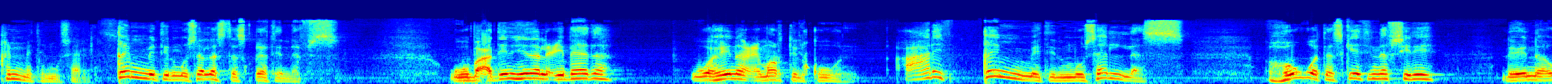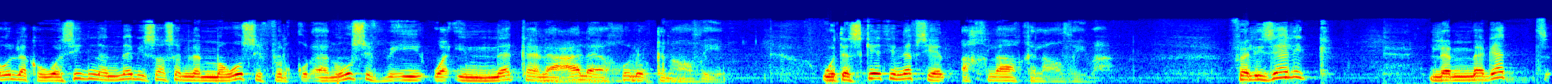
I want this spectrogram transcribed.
قمة المثلث. قمة المثلث تزكية النفس. وبعدين هنا العبادة وهنا عمارة الكون. عارف قمة المثلث هو تزكية النفس ليه؟ لأن أقول لك هو سيدنا النبي صلى الله عليه وسلم لما وصف في القرآن وصف بإيه؟ وإنك لعلى خلق عظيم. وتزكية النفس هي الأخلاق العظيمة. فلذلك لما جت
